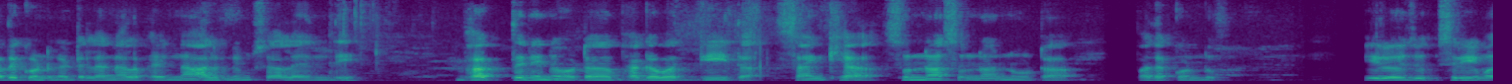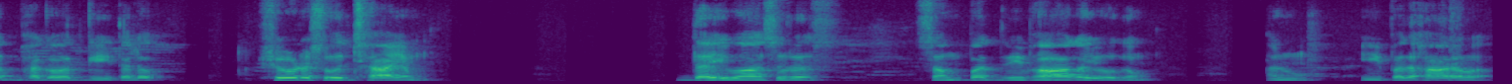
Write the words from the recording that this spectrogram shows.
పదకొండు గంటల నలభై నాలుగు నిమిషాలైంది. భక్తుని నోట భగవద్గీత సంఖ్య సున్నా సున్నా నూట పదకొండు. ఈరోజు శ్రీమద్ భగవద్గీతలో షోడశోధ్యాయం. దైవాసుర సంపద్విభాగ యోగం అను ఈ పదహారవ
